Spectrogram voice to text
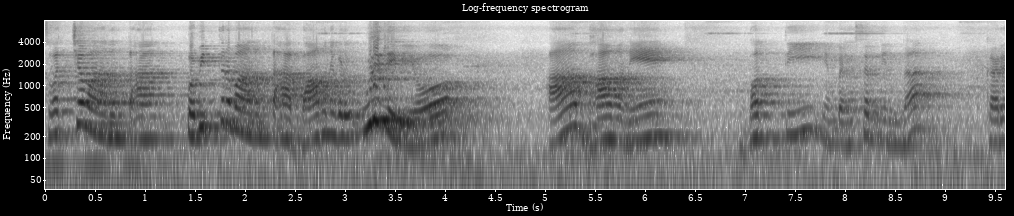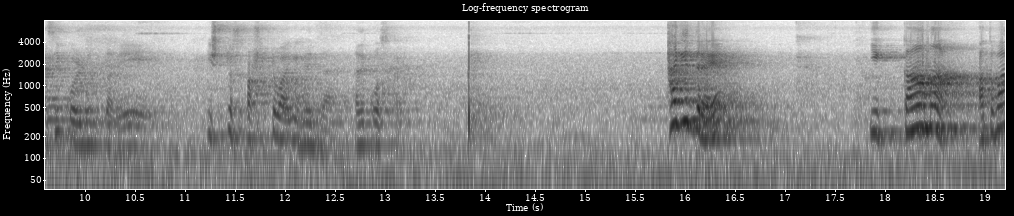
ಸ್ವಚ್ಛವಾದಂತಹ, ಪವಿತ್ರವಾದಂತಹ ಭಾವನೆಗಳು ಉಳಿದಿವೆಯೋ, ಆ ಭಾವನೆ ಭಕ್ತಿ ಎಂಬ ಹೆಸರಿನಿಂದ ಕರೆಸಿಕೊಳ್ಳುತ್ತದೆ. ಇಷ್ಟು ಸ್ಪಷ್ಟವಾಗಿ ಹೇಳಿದ್ದಾರೆ. ಅದಕ್ಕೋಸ್ಕರ. ಹಾಗಿದ್ರೆ, ಈ ಕಾಮ ಅಥವಾ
